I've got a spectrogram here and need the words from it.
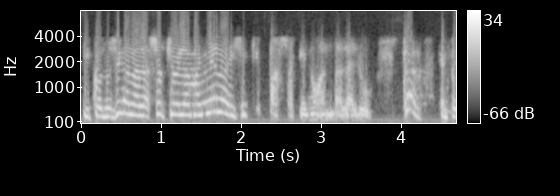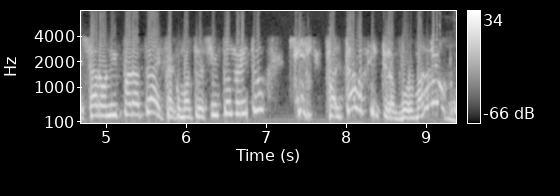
Y cuando llegan a las 8 de la mañana, dicen, ¿qué pasa que no anda la luz? Claro, empezaron a ir para atrás, está como a 300 metros, sí, faltaba el transformador.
